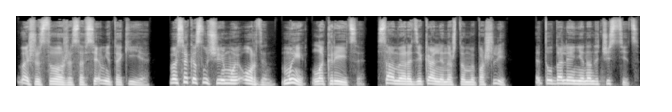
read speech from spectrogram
Большинство же совсем не такие. Во всяком случае, мой орден, мы, лакрийцы, самое радикальное, на что мы пошли, это удаление наночастиц.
